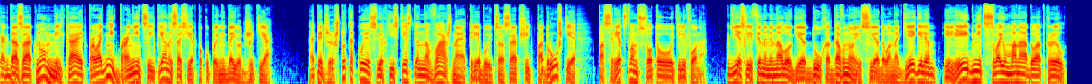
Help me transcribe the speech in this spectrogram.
когда за окном мелькает проводник бронится и пьяный сосед по купе не дает житья. Опять же, что такое сверхъестественно важное требуется сообщить подружке посредством сотового телефона? Если феноменология духа давно исследована Гегелем, и Лейбниц свою монаду открыл,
